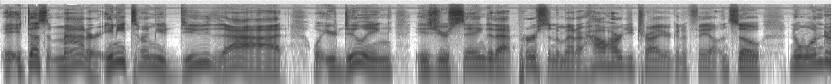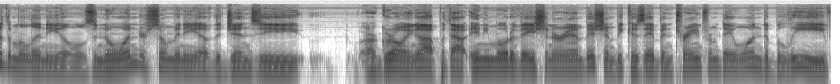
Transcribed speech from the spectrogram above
it, it doesn't matter. Anytime you do that, what you're doing is you're saying to that person, no matter how hard you try, you're going to fail. And so, no wonder the millennials and no wonder so many of the Gen Z are growing up without any motivation or ambition because they've been trained from day one to believe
